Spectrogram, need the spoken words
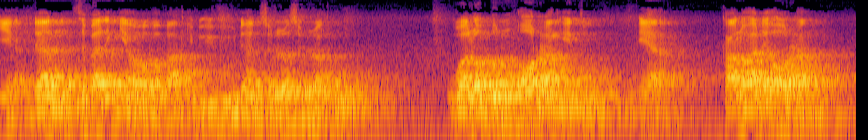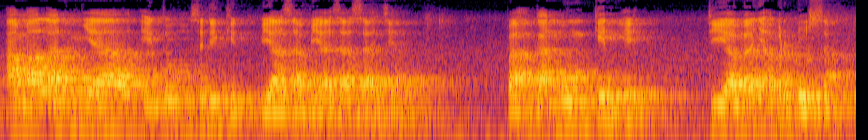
Ya, dan sebaliknya Bapak-bapak, Ibu-ibu dan saudara-saudaraku, walaupun orang itu ya, kalau ada orang amalannya itu sedikit, biasa-biasa saja. Bahkan mungkin ya, dia banyak berdosa.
